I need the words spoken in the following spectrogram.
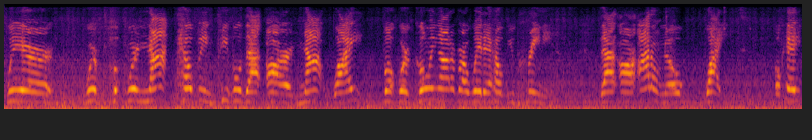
where we're we're not helping people that are not white, but we're going out of our way to help Ukrainians that are I don't know white. Okay,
